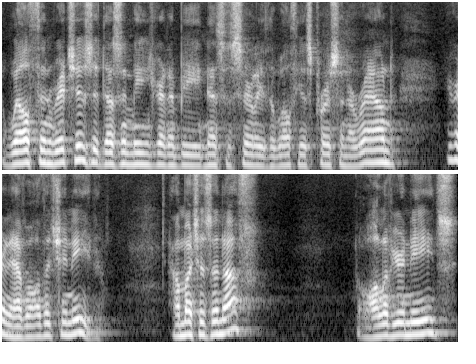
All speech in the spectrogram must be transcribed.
Wealth and riches, it doesn't mean you're going to be necessarily the wealthiest person around. You're going to have all that you need. How much is enough? All of your needs,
